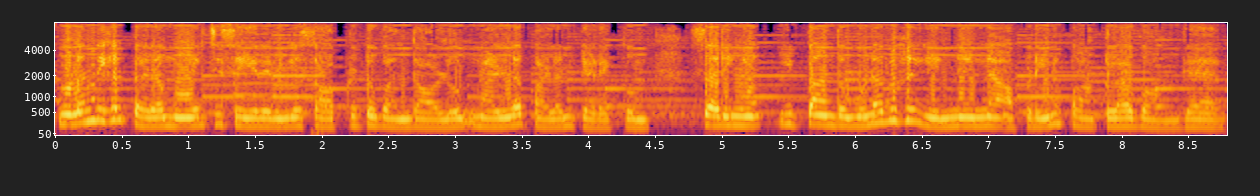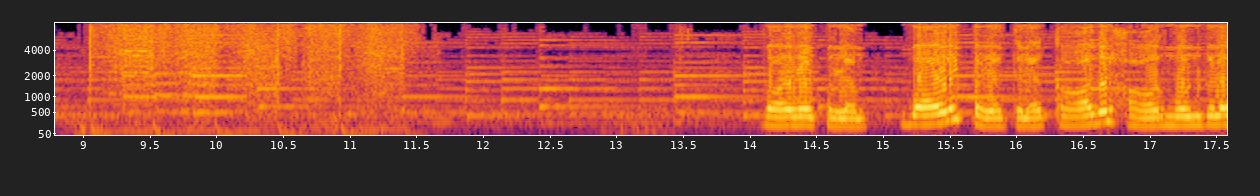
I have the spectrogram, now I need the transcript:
குழந்தைகள் பெற முயற்சி செய்யறவங்க சாப்பிட்டுட்டு வந்தாலும் நல்ல பலன் கிடைக்கும். சரிங்க? இப்ப அந்த உணவுகள் என்னென்ன அப்படின்னு பார்க்கலாம் வாங்க. வாழைப்பழம். வாழைப்பழத்துல காதல் ஹார்மோன்களை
